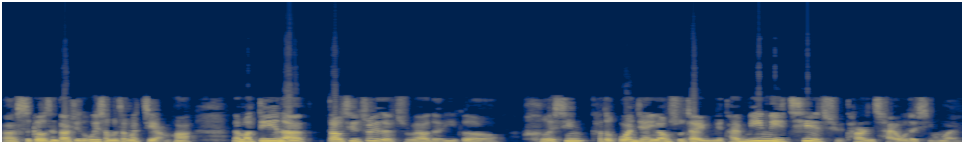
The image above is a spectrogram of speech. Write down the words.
呃，是构成盗窃的。为什么这么讲哈？那么第一呢，盗窃罪的主要的一个核心，它的关键要素在于他秘密窃取他人财物的行为，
